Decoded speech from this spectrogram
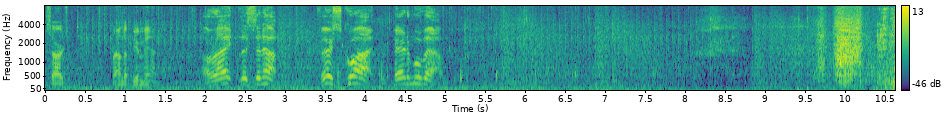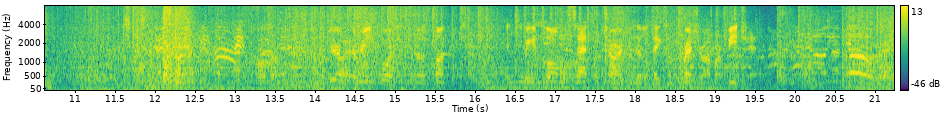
Sergeant, round up your men. All right, listen up. First squad, prepare to move out. Hold on. Germans are reinforcing from those bunkers. If we can blow them with satchel charges, it'll take some pressure off our beachhead. Alright.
